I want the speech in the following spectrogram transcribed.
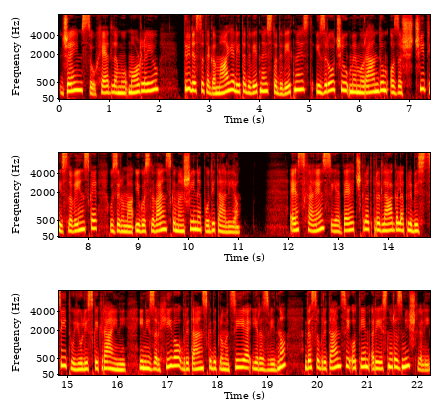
Jamesu Hedlamu Morleyu, 30. maja leta 1919 izročil memorandum o zaščiti slovenske oziroma jugoslovanske manjšine pod Italijo. SHS je večkrat predlagala plebiscit v Julijski krajini in iz arhivov britanske diplomacije je razvidno, da so Britanci o tem resno razmišljali,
